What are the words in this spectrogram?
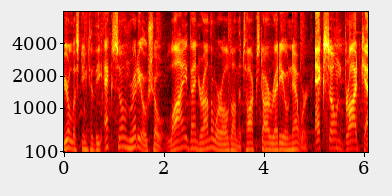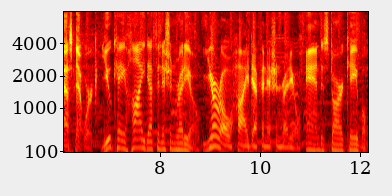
You're listening to the X Zone Radio Show live and around the world on the Talkstar Radio Network, X Zone Broadcast Network, UK High Definition Radio, Euro High Definition Radio, and Star Cable.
